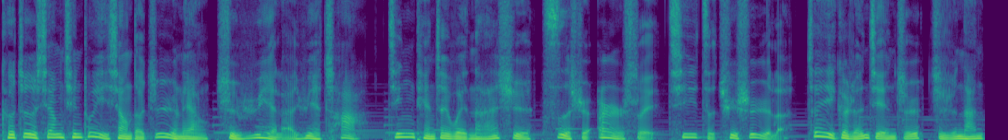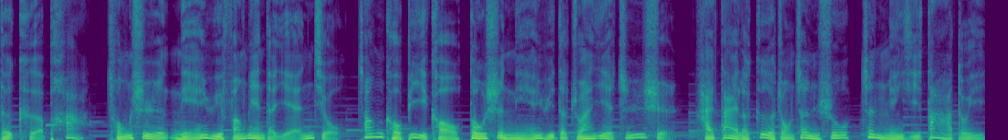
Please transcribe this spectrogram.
可这相亲对象的质量是越来越差。今天这位男士四十二岁，妻子去世了。这个人简直直男得可怕，从事鲶鱼方面的研究，张口闭口都是鲶鱼的专业知识，还带了各种证书，证明一大堆，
